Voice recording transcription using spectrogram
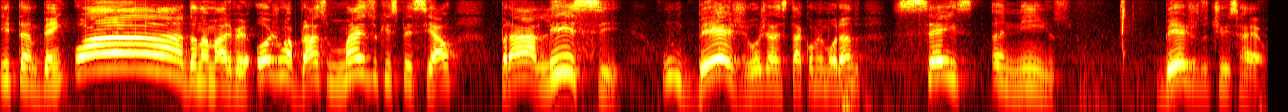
e também, ó, dona Mari Hoje um abraço mais do que especial para Alice. Um beijo. Hoje ela está comemorando seis aninhos. Beijos do tio Israel.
